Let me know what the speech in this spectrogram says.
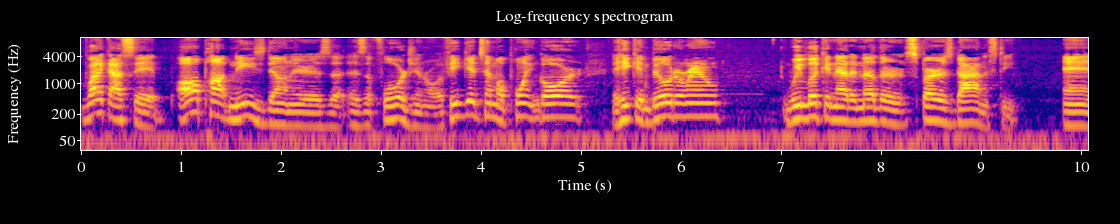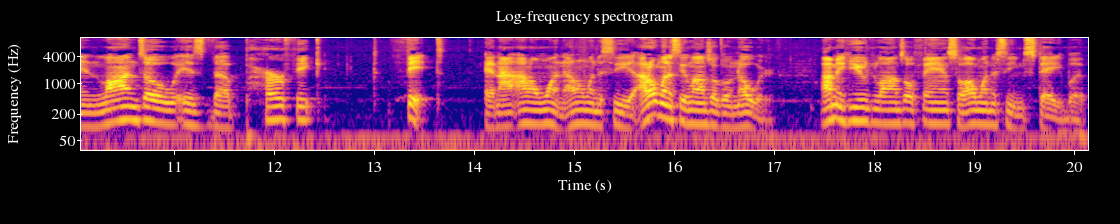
like I said, all Pop needs down there is a is a floor general. If he gets him a point guard that he can build around, we looking at another Spurs dynasty. And Lonzo is the perfect fit. And I, I don't want I don't want to see I don't want to see Lonzo go nowhere. I'm a huge Lonzo fan, so I want to see him stay. But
